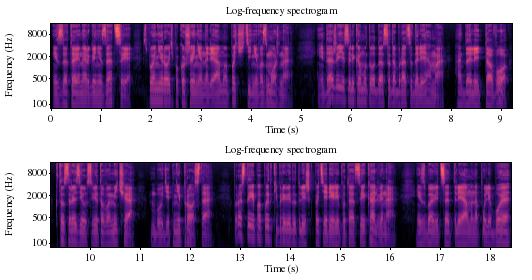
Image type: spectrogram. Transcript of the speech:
Из-за тайной организации спланировать покушение на Лиама почти невозможно. И даже если кому-то удастся добраться до Лиама, одолеть того, кто сразил Святого Меча, будет непросто. Простые попытки приведут лишь к потере репутации Кальвина. Избавиться от Лиама на поле боя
